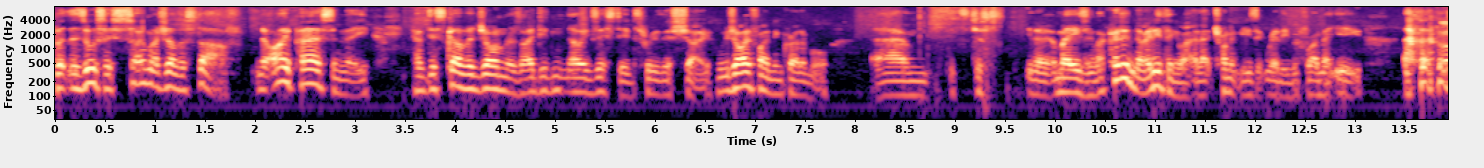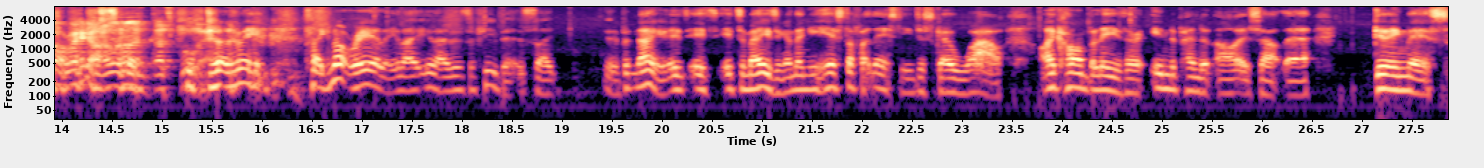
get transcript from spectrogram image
But there's also so much other stuff. You know, I personally have discovered genres I didn't know existed through this show, which I find incredible. Um, it's just you know amazing. Like I didn't know anything about electronic music really before I met you. oh, right on. That's cool. Do you know what I mean? Like, not really. Like, you know, there's a few bits. Like, but no, it, it's it's amazing. And then you hear stuff like this, and you just go, "Wow! I can't believe there are independent artists out there doing this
